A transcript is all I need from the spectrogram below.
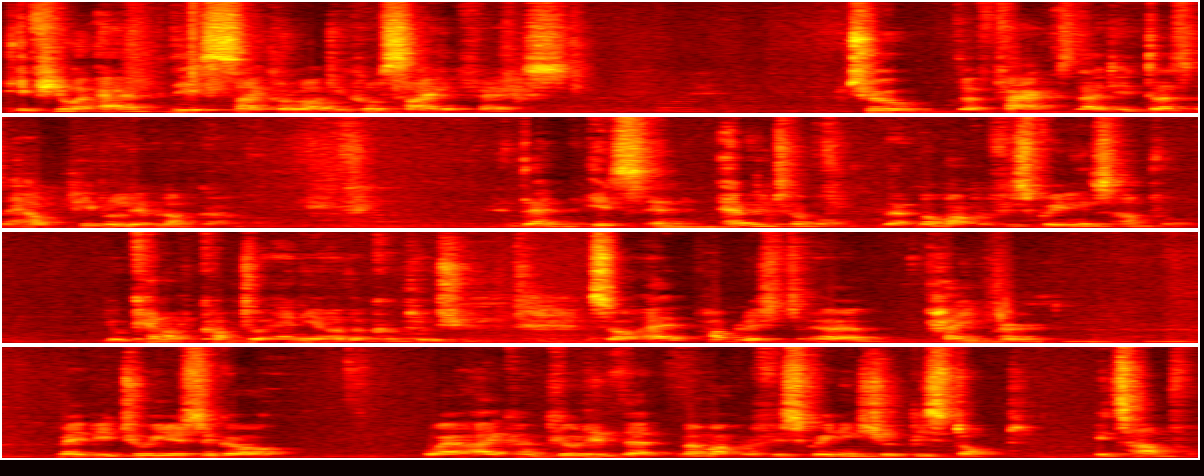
if you add these psychological side effects to the fact that it doesn't help people live longer, then it's inevitable that mammography screening is harmful you cannot come to any other conclusion. So I published a paper maybe two years ago where I concluded that mammography screening should be stopped. It's harmful.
